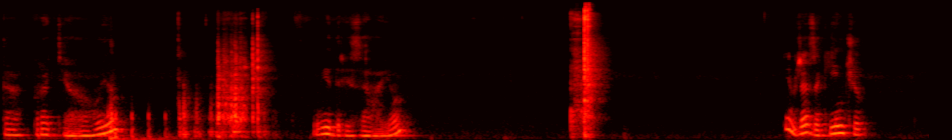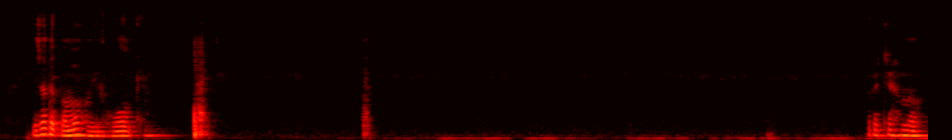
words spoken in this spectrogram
Так, протягую, відрізаю. І вже закінчу за допомогою іголки. Протягну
